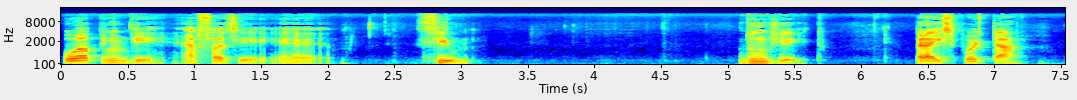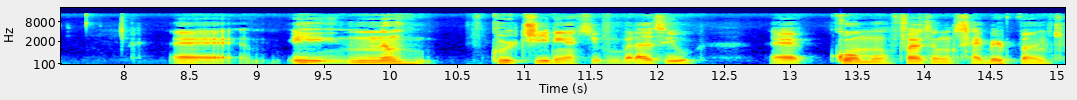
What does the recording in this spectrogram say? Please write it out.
Ou aprender a fazer é, filme de um jeito. Para exportar é, e não curtirem aqui no Brasil, é, como fazer um cyberpunk,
